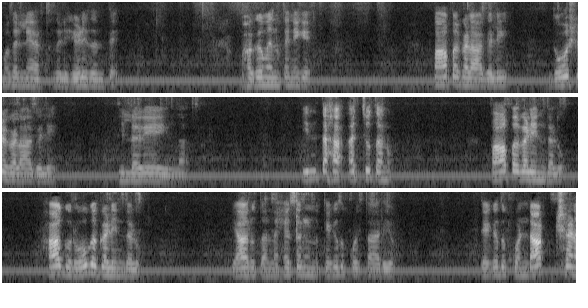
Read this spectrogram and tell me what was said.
ಮೊದಲನೇ ಅರ್ಥದಲ್ಲಿ ಹೇಳಿದಂತೆ ಭಗವಂತನಿಗೆ ಪಾಪಗಳಾಗಲಿ ದೋಷಗಳಾಗಲಿ ಇಲ್ಲವೇ ಇಲ್ಲ. ಇಂತಹ ಅಚ್ಯುತನು ಪಾಪಗಳಿಂದಲೂ ಹಾಗೂ ರೋಗಗಳಿಂದಲೂ ಯಾರು ತನ್ನ ಹೆಸರನ್ನು ತೆಗೆದುಕೊಳ್ತಾರೆಯೋ ತೆಗೆದುಕೊಂಡಾಕ್ಷಣ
